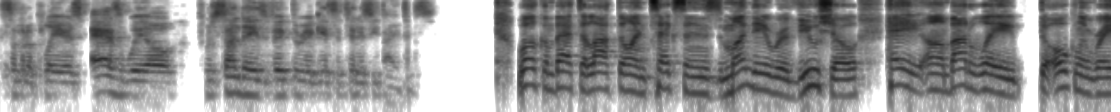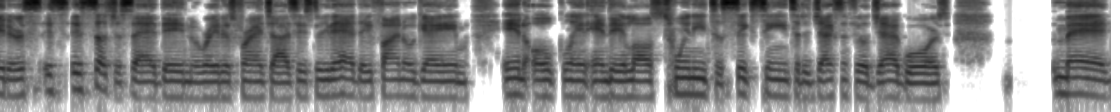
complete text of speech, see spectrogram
some of the players as well from Sunday's victory against the Tennessee Titans. Welcome back to Locked On Texans Monday review show. Hey, um, by the way, the Oakland Raiders, it's it's such a sad day in the Raiders franchise history. They had their final game in Oakland and they lost 20 to 16 to the Jacksonville Jaguars. Man,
